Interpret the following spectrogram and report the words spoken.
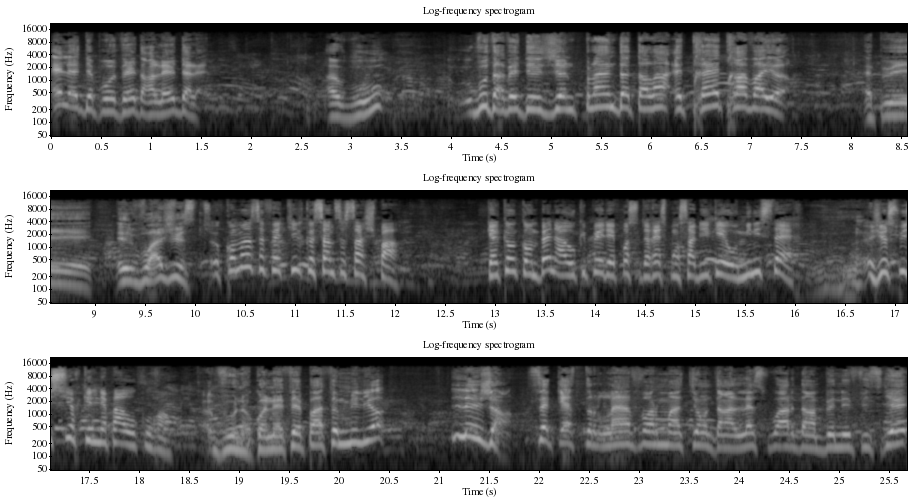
et les déposer dans les délais. Vous, vous avez des jeunes pleins de talent et très travailleurs. Et puis, ils voient juste. Euh, Comment se fait-il que ça ne se sache pas? Quelqu'un comme Ben a occupé des postes de responsabilité au ministère. Je suis sûr qu'il n'est pas au courant. Vous ne connaissez pas ce milieu? Les gens séquestrent l'information dans l'espoir d'en bénéficier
